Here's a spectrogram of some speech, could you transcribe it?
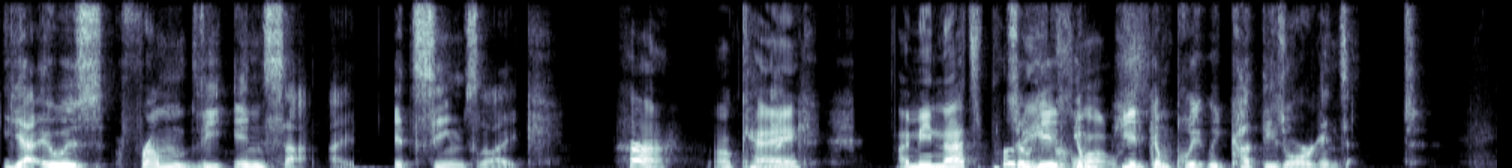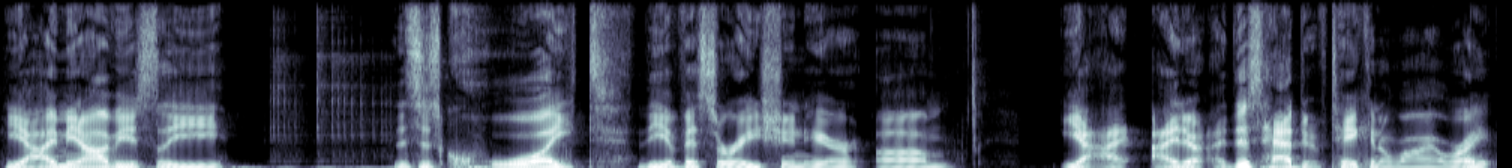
Yeah, it was from the inside, it seems like. Huh. Okay. Like, I mean, that's pretty so he had, com- he had completely cut these organs out. yeah, I mean, obviously, this is quite the evisceration here. Um, yeah, I, I don't. This had to have taken a while, right?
